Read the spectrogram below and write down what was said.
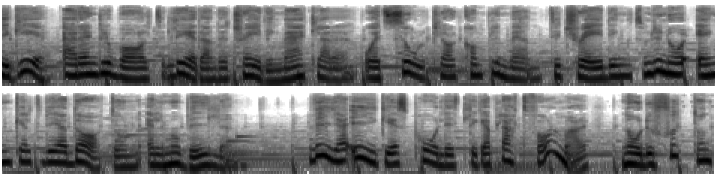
IG är en globalt ledande tradingmäklare och ett solklart komplement till trading som du når enkelt via datorn eller mobilen. Via IGs pålitliga plattformar når du 17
